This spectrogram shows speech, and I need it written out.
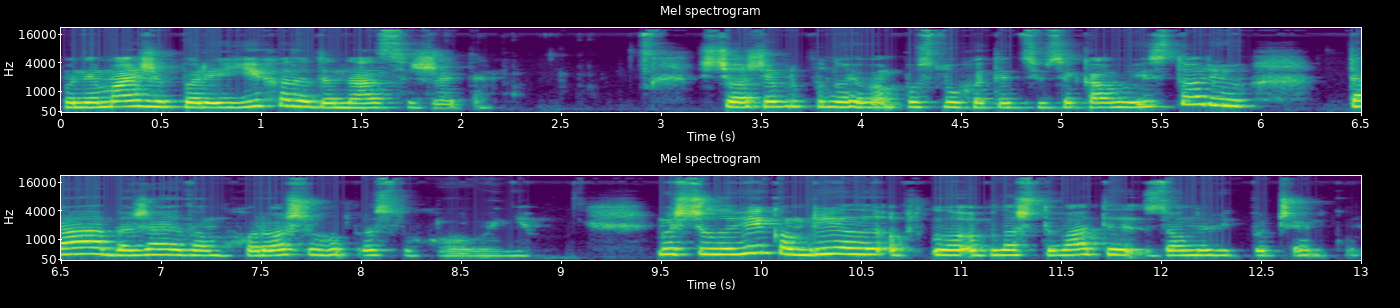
Вони майже переїхали до нас жити. Що ж, я пропоную вам послухати цю цікаву історію та бажаю вам хорошого прослуховування. Ми з чоловіком мріяли облаштувати зону відпочинку.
